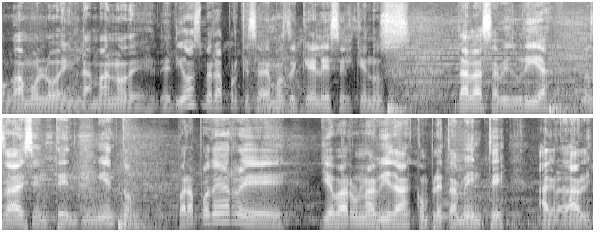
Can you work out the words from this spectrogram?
pongámoslo en la mano de, Dios, ¿verdad? Porque sabemos de que Él es el que nos da la sabiduría, nos da ese entendimiento para poder eh, llevar una vida completamente agradable.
